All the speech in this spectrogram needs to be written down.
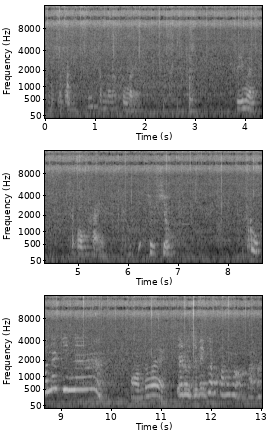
เกือบจะดังอุ๊ยกำลังสวย สีเหมือนชะอมไข่เขียวเขียวๆโอ้ก็น่ากินนะหอมด้วยเดี๋ยวหนูจะไปเพิ่มความหอมก่อนนะ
